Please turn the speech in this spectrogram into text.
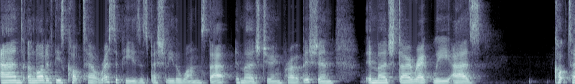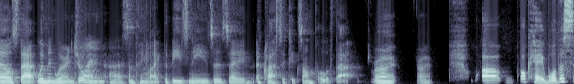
And a lot of these cocktail recipes, especially the ones that emerged during Prohibition, emerged directly as cocktails that women were enjoying. Uh, something like the bee's knees is a, a classic example of that. Right, right. Uh, okay, well, this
